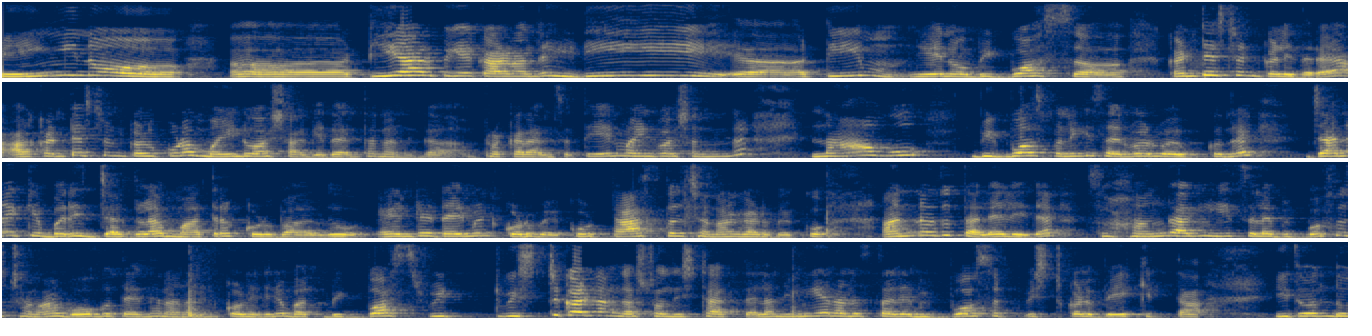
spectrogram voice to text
ಮೇಯ್ನು ಟಿ ಆರ್ ಪಿಗೆ ಕಾರಣ ಅಂದರೆ ಇಡೀ ಟೀಮ್ ಏನು ಬಿಗ್ ಬಾಸ್ ಕಂಟೆಸ್ಟೆಂಟ್ಗಳಿದ್ದಾರೆ ಆ ಕಂಟೆಸ್ಟೆಂಟ್ಗಳು ಕೂಡ ಮೈಂಡ್ ವಾಶ್ ಆಗಿದೆ ಅಂತ ನನಗೆ ಪ್ರಕಾರ ಅನ್ಸುತ್ತೆ. ಏನು ಮೈಂಡ್ ವಾಶ್ ಅಂದರೆ, ನಾವು ಬಿಗ್ ಬಾಸ್ ಮನೆಗೆ ಸರ್ವರ್ ಹೋಗ್ಬೇಕು ಅಂದರೆ ಜನಕ್ಕೆ ಬರೀ ಜಗಳ ಮಾತ್ರ ಕೊಡಬಾರ್ದು ಎಂಟರ್ಟೈನ್ಮೆಂಟ್ ಕೊಡಬೇಕು ಟಾಸ್ಕಲ್ಲಿ ಚೆನ್ನಾಗಿ ಆಡಬೇಕು ಅನ್ನೋದು ತಲೆಯಲ್ಲಿದೆ. ಸೊ ಹಾಗಾಗಿ ಈ ಸಲ ಬಿಗ್ ಬಾಸ್ ಚೆನ್ನಾಗಿ ಹೋಗುತ್ತೆ ಅಂತ ನಾನು ಅಂದ್ಕೊಂಡಿದ್ದೀನಿ ಬಟ್ ಬಿಗ್ ಬಾಸ್ ಟ್ವಿಸ್ಟ್ಗಳು ನನಗೆ ಅಷ್ಟೊಂದು ಇಷ್ಟ ಆಗ್ತಾ ಇಲ್ಲ. ನಿಮಗೇನು ಅನಿಸ್ತಾ ಇದೆ ಬಿಗ್ ಬಾಸ್ ಟ್ವಿಸ್ಟ್ಗಳು ಬೇಕಿತ್ತಾ? ಇದೊಂದು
